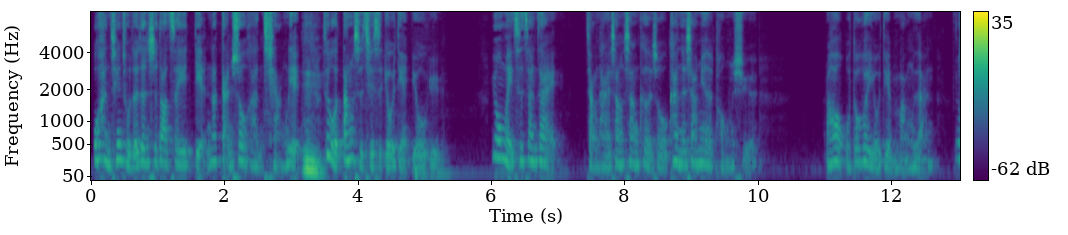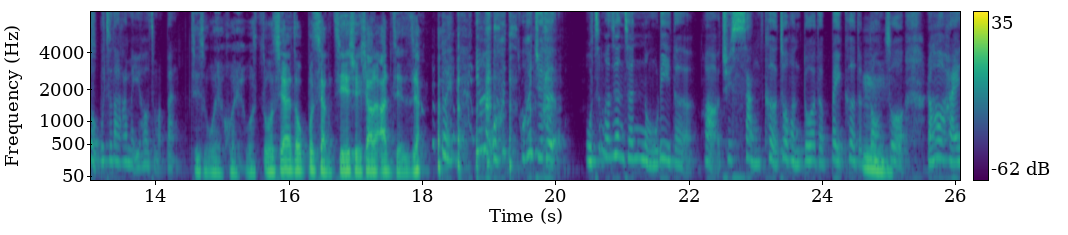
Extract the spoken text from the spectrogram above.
我很清楚的认识到这一点，那感受很强烈。嗯，所以我当时其实有一点忧郁，因为我每次站在讲台上上课的时候，我看着下面的同学。然后我都会有点茫然，因为我不知道他们以后怎么办。其实我也会，我我现在都不想接学校的案件，是这样。对，因为我会我会觉得，我这么认真努力的哈去上课，做很多的备课的动作，嗯、然后还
